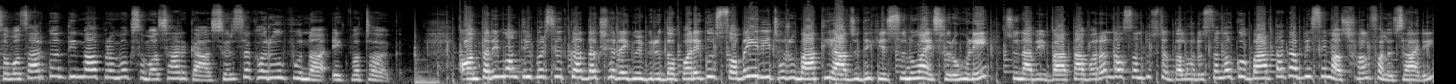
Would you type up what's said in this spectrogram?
समाचारको अन्तिममा प्रमुख समाचारका शीर्षकहरू पुनः एकपटक। अन्तरिम मन्त्री परिषदका अध्यक्ष रेग्मी विरुद्ध परेको सबै रिटहरूमाथि आजदेखि सुनवाई शुरू हुने चुनावी वातावरण र सन्तुष्ट दलहरूसँगको वार्ताका विषयमा छलफल जारी।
